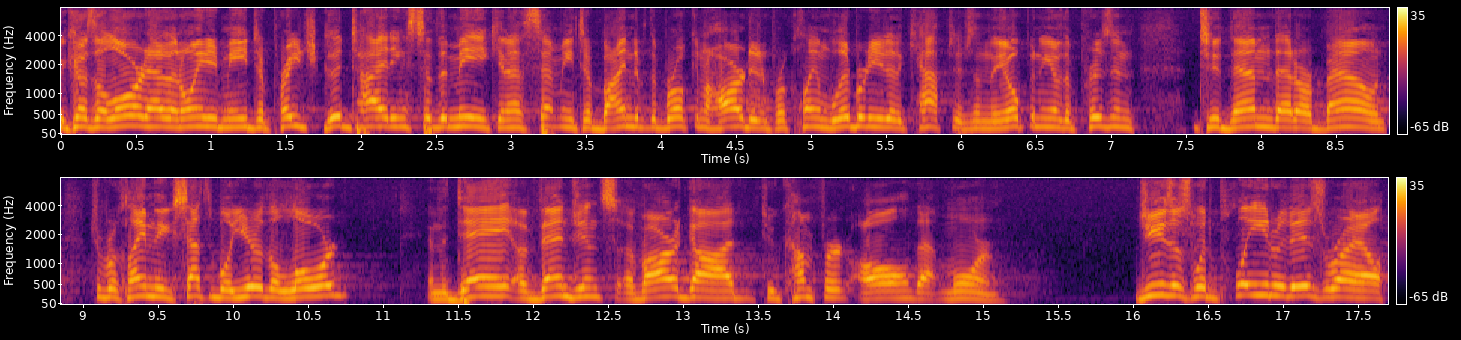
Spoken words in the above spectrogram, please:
Because the Lord hath anointed me to preach good tidings to the meek, and hath sent me to bind up the brokenhearted, and proclaim liberty to the captives, and the opening of the prison to them that are bound, to proclaim the acceptable year of the Lord, and the day of vengeance of our God, to comfort all that mourn. Jesus would plead with Israel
